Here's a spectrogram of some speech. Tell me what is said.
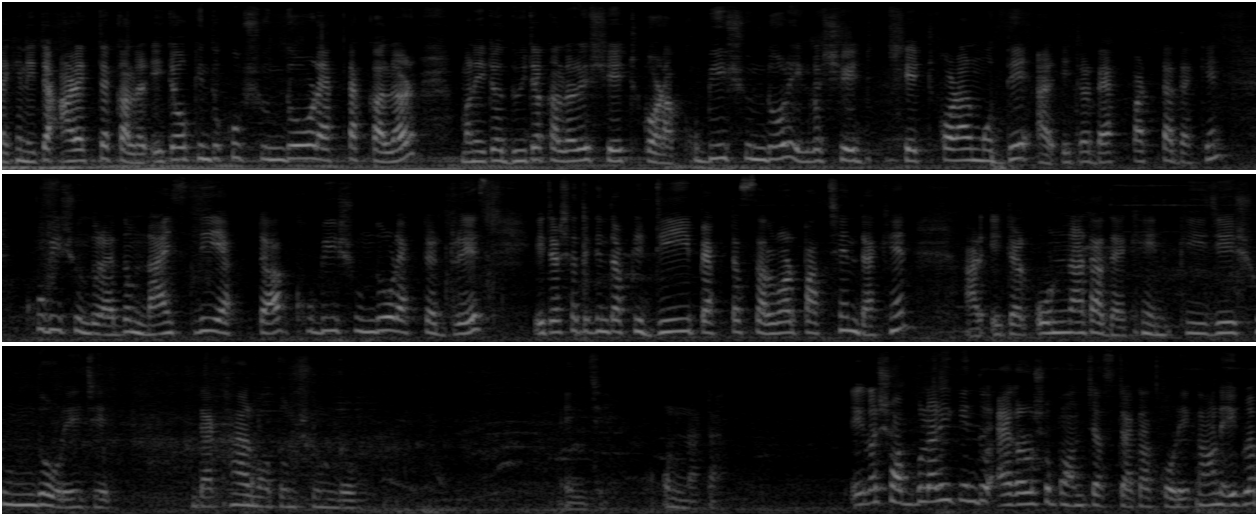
দেখেন, এটা আরেকটা কালার এটাও কিন্তু খুব সুন্দর একটা কালার মানে এটা দুইটা কালারের শেড করা। খুবই সুন্দর এগুলো শেড শেড করার মধ্যে। আর এটার ব্যাক পার্টটা দেখেন, খুবই সুন্দর। একদম নাইসলি একটা, খুবই সুন্দর একটা ড্রেস এটার সাথে কিন্তু আপনি ডিপ একটা সালোয়ার পাচ্ছেন, দেখেন। আর এটার ওড়নাটা দেখেন, কি যে সুন্দর। এই যে, দেখার মতন সুন্দর। এই যে, ওড়নাটা। এগুলো সবগুলারই কিন্তু এগারোশো পঞ্চাশ টাকা করে। কারণ এগুলো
